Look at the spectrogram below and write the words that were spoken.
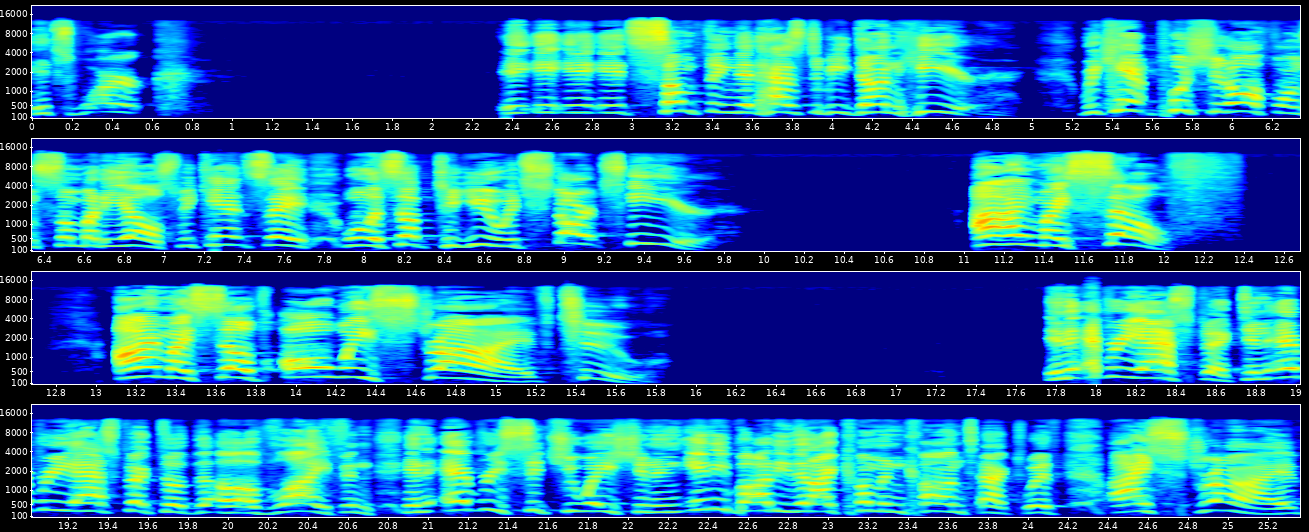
It's work. It, it, it's something that has to be done here. We can't push it off on somebody else. We can't say, well, it's up to you. It starts here. I myself, I myself always strive to. In every aspect, in every aspect of, the, of life, in, in every situation, in anybody that I come in contact with, I strive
